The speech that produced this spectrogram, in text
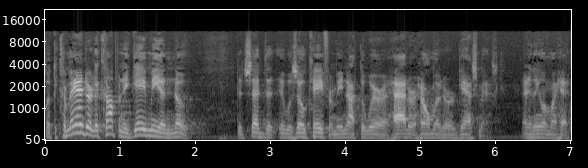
But the commander of the company gave me a note that said that it was okay for me not to wear a hat or helmet or gas mask, anything on my head.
